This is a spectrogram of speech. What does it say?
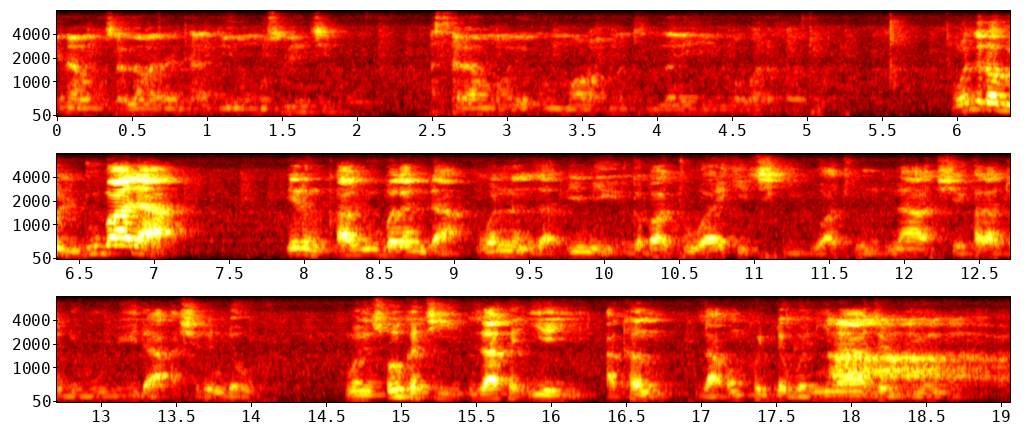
Ina muku sallama ɗan ta addinin musulunci. Assalamu alaikum wa rahmatullahi wa barakatuh. Honorable duba da irin ƙalubalen da wannan zaɓe mai gabatowa yake ciki wato na shekara ta 2023 wani tsokaci za ka iya yi akan zaɓen fidda gwani na jam'iyyunku? A'a,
